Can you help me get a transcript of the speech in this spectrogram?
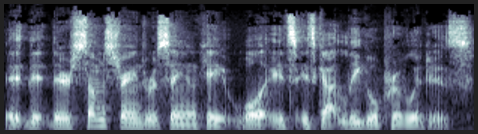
there's some strains where it's saying, okay, well, it's it's got legal privileges,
